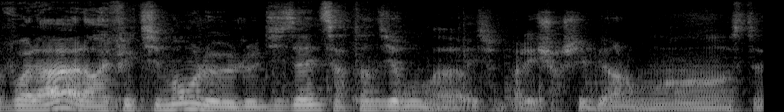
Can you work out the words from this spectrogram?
voilà, alors effectivement, le, le design, certains diront, ah, ils sont pas allés chercher bien loin. c'était-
